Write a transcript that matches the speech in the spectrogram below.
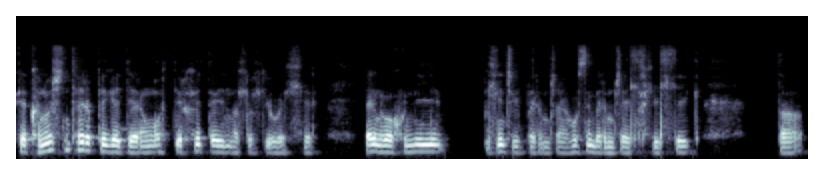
тэгээ conversion therapy гэдэг ярангуут ерөөдөө энэ бол юу вэ гэхээр яг нөгөө хүний бэлгийн чиг баримжаа, хүүсэн баримжаа илэрхийллийг одоо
